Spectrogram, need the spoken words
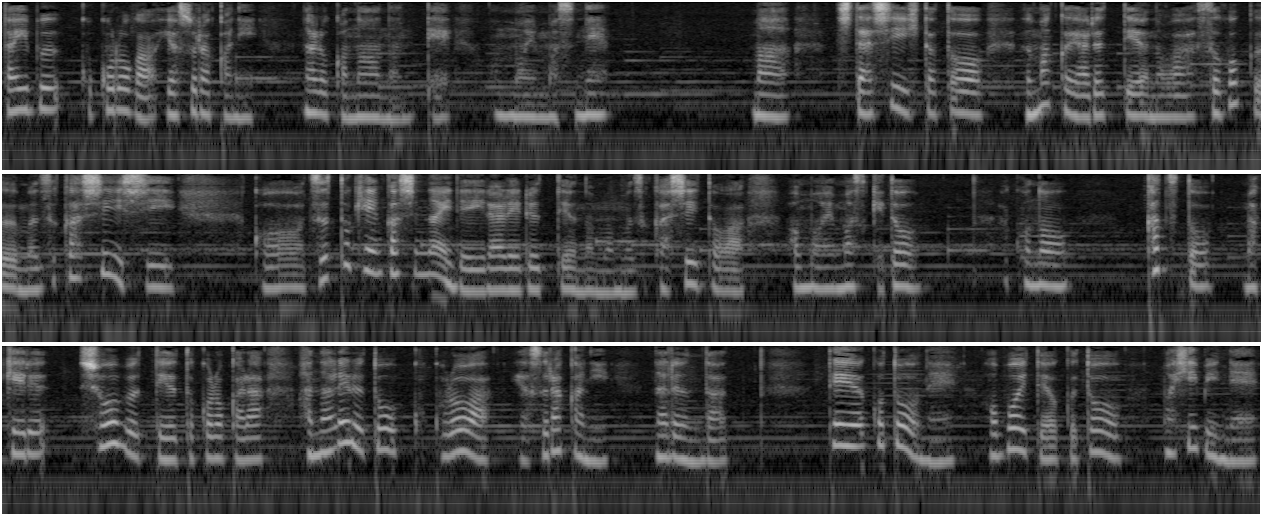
だいぶ心が安らかになるかななんて思いますね。まあ親しい人とうまくやるっていうのはすごく難しいしこうずっと喧嘩しないでいられるっていうのも難しいとは思いますけどこの勝つと負ける勝負っていうところから離れると心は安らかになるんだっていうことをね覚えておくとまあ、日々ね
